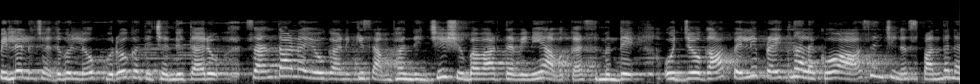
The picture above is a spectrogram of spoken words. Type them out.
పిల్లలు చదువుల్లో పురోగతి చెందుతారు. సంతాన యోగానికి సంబంధించి శుభవార్త వినే అవకాశం ఉంది ఉద్యోగ పెళ్ళి ప్రయత్నాలకు ఆశించిన స్పందన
